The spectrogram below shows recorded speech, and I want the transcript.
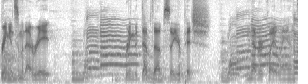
Bring in some of that rate. Bring the depth up so your pitch never quite lands.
